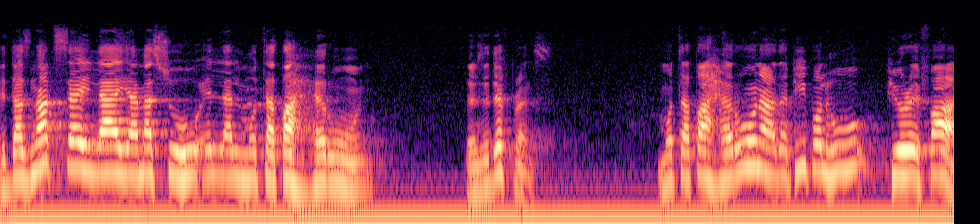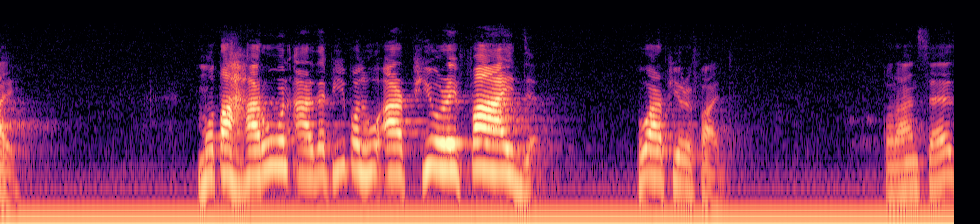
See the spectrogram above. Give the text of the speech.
It does not say لا يمسه إلا المتطهرون. There's a difference. متطهرون are the people who purify. Mutahharun are the people who are purified. Who are purified? Quran says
